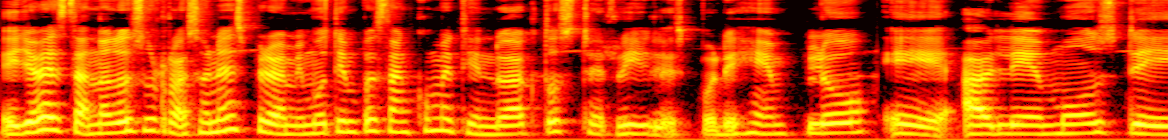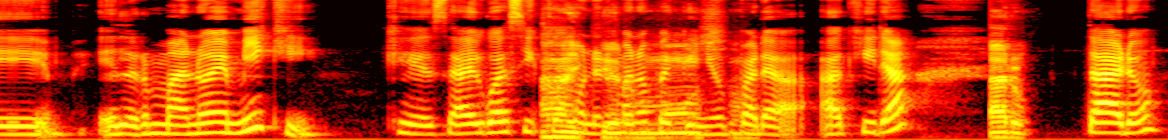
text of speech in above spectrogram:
ellos están dando sus razones, pero al mismo tiempo están cometiendo actos terribles. Por ejemplo, eh, hablemos de el hermano de Mickey, que es algo así como un hermano pequeño para Akira. Taro. Taro,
